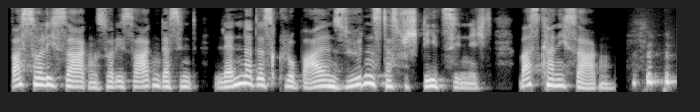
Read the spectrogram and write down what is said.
Was soll ich sagen? Soll ich sagen, das sind Länder des globalen Südens? Das versteht sie nicht. Was kann ich sagen?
